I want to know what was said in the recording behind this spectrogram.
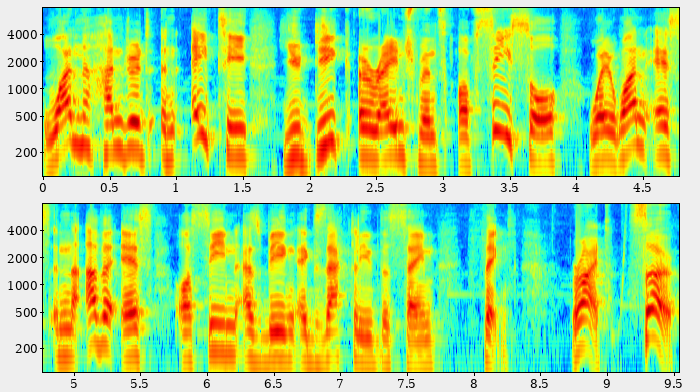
180 unique arrangements of seesaw where one s and the other s are seen as being exactly the same thing. Right, so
